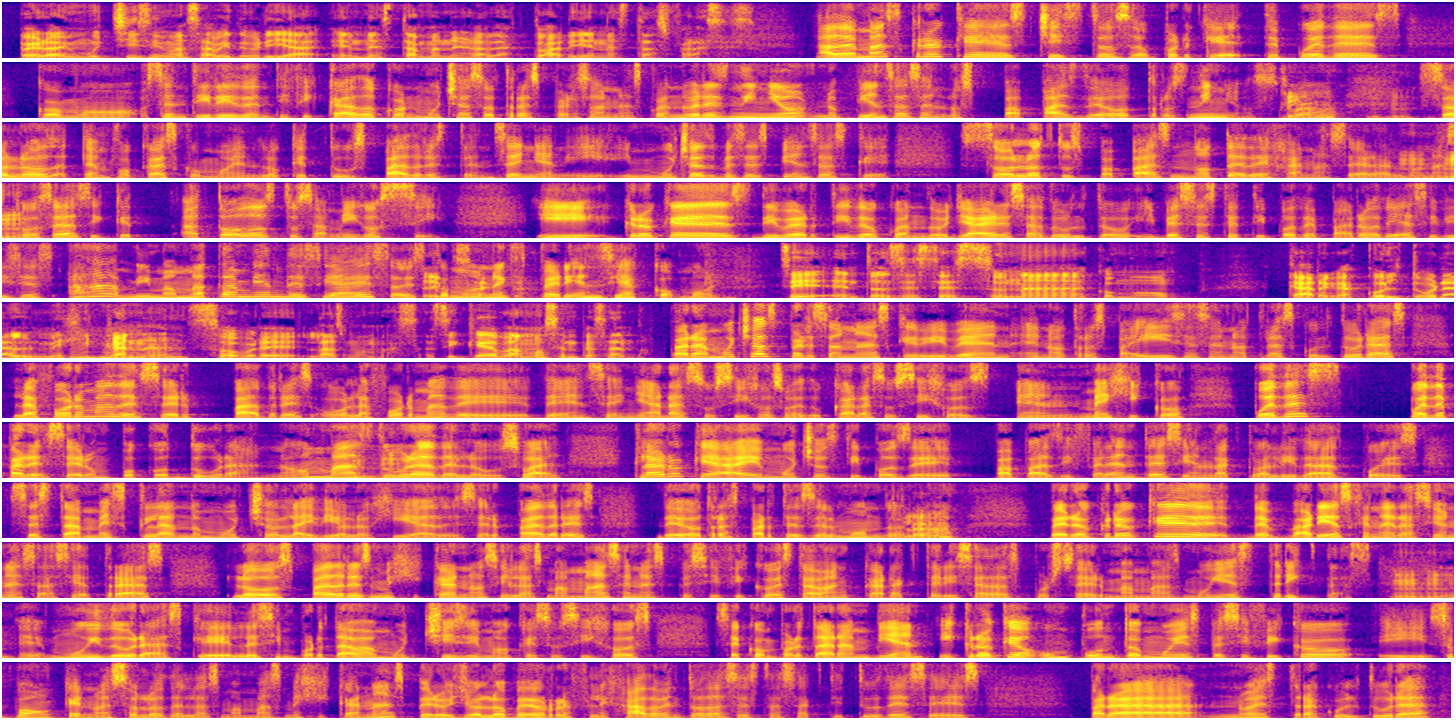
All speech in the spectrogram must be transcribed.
Pero hay muchísima sabiduría en esta manera de actuar y en estas frases. Además creo que es chistoso porque te puedes como sentir identificado con muchas otras personas. Cuando eres niño no piensas en los papás de otros niños, ¿no? Solo te enfocas como en lo que tus padres te enseñan y, muchas veces piensas que solo tus papás no te dejan hacer algunas cosas y que a todos tus amigos sí. Y creo que es divertido cuando ya eres adulto y ves este tipo de parodias y dices, ah, mi mamá también decía eso, es como una experiencia común. Sí, entonces es una como carga cultural mexicana sobre las mamás. Así que vamos empezando. Para muchas personas que viven en otros países, en otras culturas, la forma de ser padres o la forma de, enseñar a sus hijos o educar a sus hijos en México puedes puede parecer un poco dura, ¿no? Más dura de lo usual. Claro que hay muchos tipos de papás diferentes y en la actualidad pues se está mezclando mucho la ideología de ser padres de otras partes del mundo, ¿no? Pero creo que de varias generaciones hacia atrás, los padres mexicanos y las mamás en específico estaban caracterizadas por ser mamás muy estrictas, eh, muy duras, que les importaba muchísimo que sus hijos se comportaran bien. Y creo que un punto muy específico, y supongo que no es solo de las mamás mexicanas, pero yo lo veo reflejado en todas estas actitudes, es para nuestra cultura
